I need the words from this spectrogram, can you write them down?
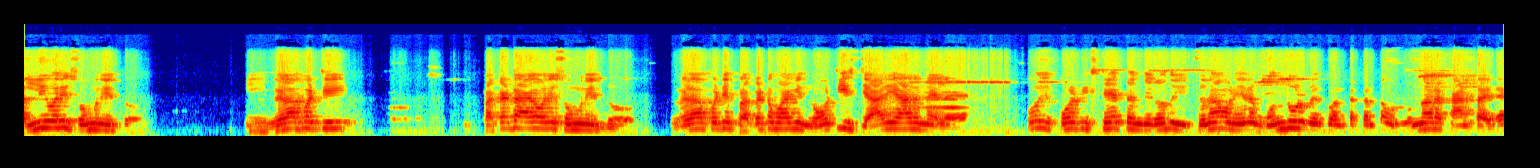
ಅಲ್ಲಿವರೆಗೆ ಸುಮ್ಮನೆ ಇತ್ತು. ಈ ವೇಳಾಪಟ್ಟಿ ಪ್ರಕಟ ಆಗೋವರೆಗೆ ಸುಮ್ಮನಿದ್ದು ವೇಳಾಪಟ್ಟಿ ಪ್ರಕಟವಾಗಿ ನೋಟಿಸ್ ಜಾರಿ ಆದ ಮೇಲೆ ಹೋಗಿ ಕೋರ್ಟಿಗೆ ಸ್ಟೇ ತಂದಿರೋದು ಈ ಚುನಾವಣೆಯನ್ನ ಮುಂದೂಡಬೇಕು ಅಂತಕ್ಕಂಥ ಒಂದು ಹುನ್ನಾರ ಕಾಣ್ತಾ ಇದೆ.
